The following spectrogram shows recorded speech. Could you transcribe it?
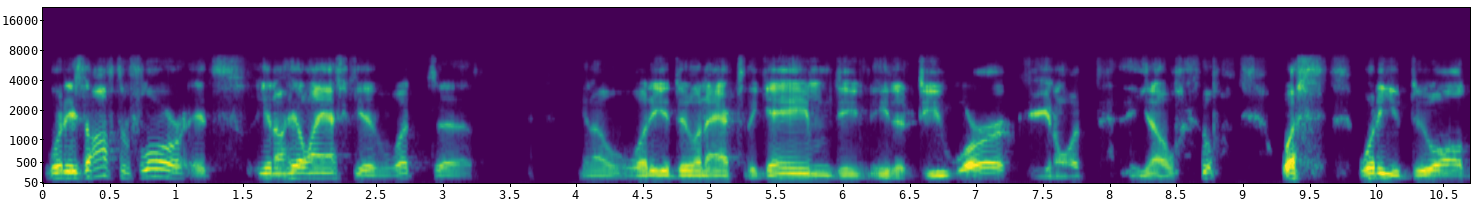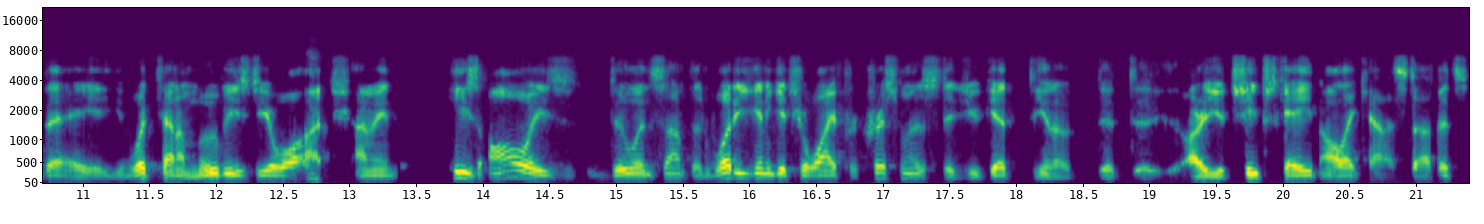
when he's off the floor, it's you know he'll ask you what uh, you know what are you doing after the game? Do you either do you work? You know what you know what what do you do all day? What kind of movies do you watch? I mean, he's always doing something. What are you going to get your wife for Christmas? Did you get you know did, did are you cheapskate and all that kind of stuff? It's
